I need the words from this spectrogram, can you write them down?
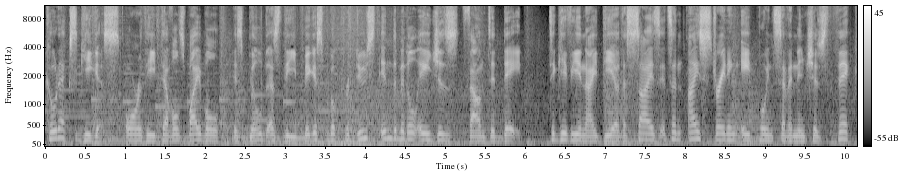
Codex Gigas, or the Devil's Bible, is billed as the biggest book produced in the Middle Ages found to date. To give you an idea of the size, it's an ice-straining 8.7 inches thick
